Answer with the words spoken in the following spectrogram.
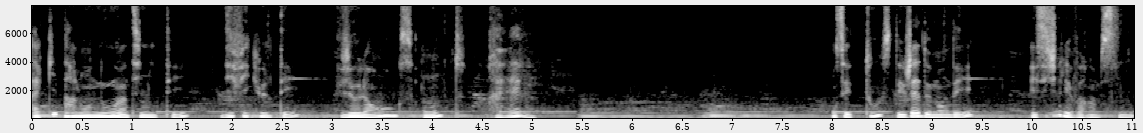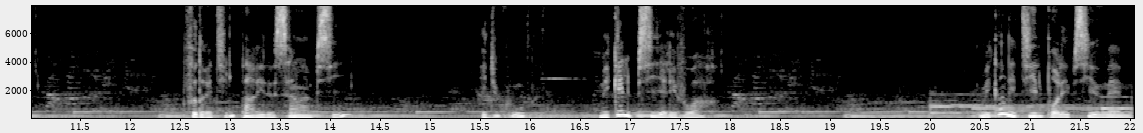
À qui parlons-nous intimité, difficulté, violence, honte, rêve? On s'est tous déjà demandé et si j'allais voir un psy? Faudrait-il parler de ça à un psy? Et du coup, mais quel psy aller voir? Mais qu'en est-il pour les psys eux-mêmes?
